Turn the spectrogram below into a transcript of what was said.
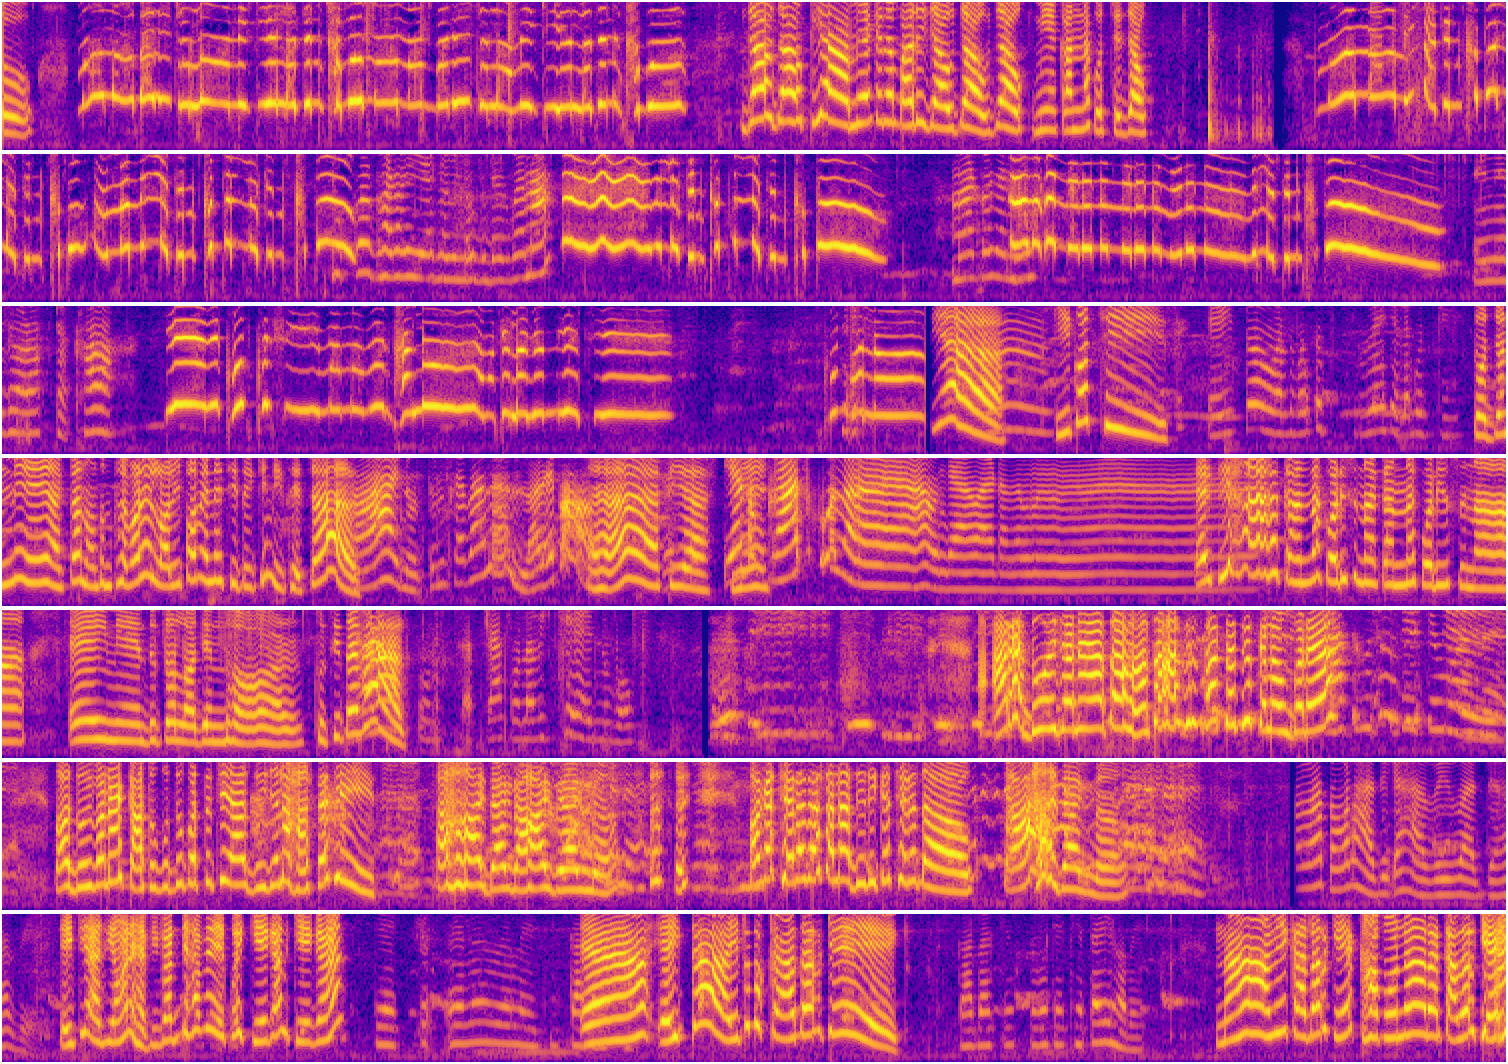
মামা বাড়ি চলো আমি গিয়ে লজেন খাব মামা বাড়ি চলো আমি গিয়ে লজেন খাব যাও যাও কেন বাড়ি যাও যাও যাও মেয়ে কান্না করছে যাও মামা আমি লজেন খাব লজেন খাব মামা আমি লজেন খাব লজেন খাব শুক্র ঘরে গিয়ে খাবি লোক দেখবে না আমি লজেন খাব লজেন খাব মার পাশে না আমাকে মেরো না মেরো না মেরো না আমি লজেন খাব এনে ধর একটা খা এ, আমি খুব খুশি মামা আমার ভালো আমাকে লজেন দিয়েছে খুব ভালো ইয়া কি করছিস? তোর জন্য একটা নতুন ফ্লেভারের ললিপপ এনেছি তুই কি নিতে চাস? নতুন ফেবালে লড়ে হ্যাঁ টিয়া কাজ এই টিয়া কান্না করিস না কান্না করিস না। এই নে দুটো লজেন ধর। খুশি তো এবার? আরে দুইজনে এত হাসাহাসিস করতেছিস কেমন করে ও দুই বোনায় কাতু কুতু করতেছি আর দুইজনে হাসতেছিস? হাই দেখ না হাই দেখ না। ওকে ছেড়ে দাও না দিদিকে ছেড়ে দাও। হাই দেখ না। এইটি আজকে আমার হ্যাপি বার্থডে হবে। কই কে গান কে গান? এইটা এটা তো কাদার কেক কেক তোমাকে খেতেই হবে। না আমি কাদার কেক খাব না আর কাদার কেক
